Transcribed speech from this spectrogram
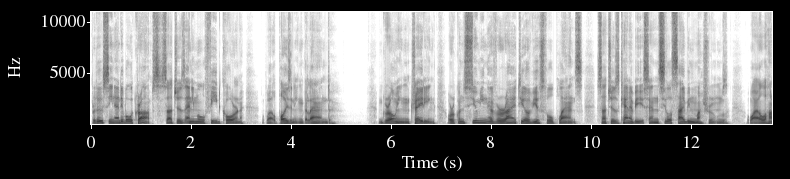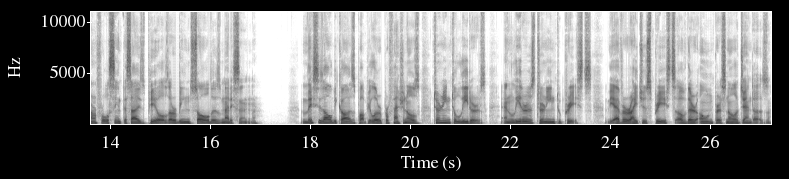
produce inedible crops such as animal feed corn, while poisoning the land growing, trading, or consuming a variety of useful plants, such as cannabis and psilocybin mushrooms, while harmful synthesized pills are being sold as medicine. This is all because popular professionals turn into leaders, and leaders turn into priests, the ever-righteous priests of their own personal agendas.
